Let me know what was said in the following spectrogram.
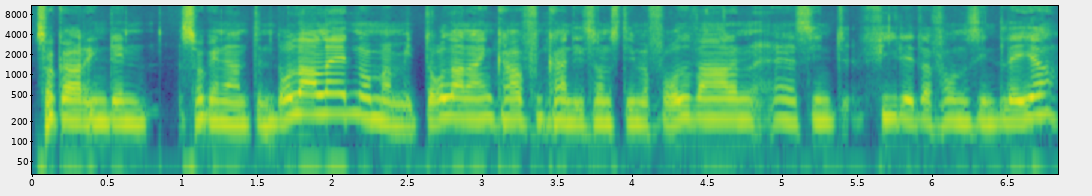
Sogar in den sogenannten Dollarläden, wo man mit Dollar einkaufen kann, die sonst immer voll waren, äh, sind viele davon sind leer.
